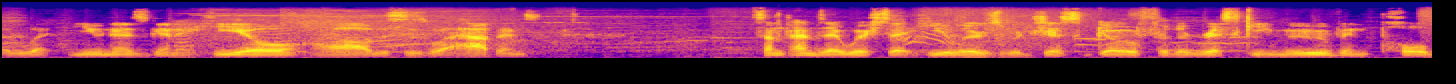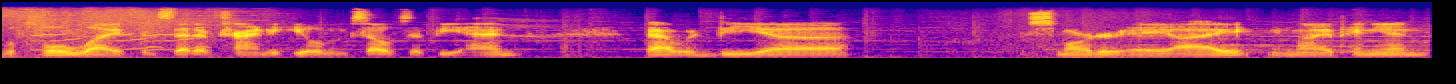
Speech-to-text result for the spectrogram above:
Yuna is going to heal. Oh, this is what happens. Sometimes I wish that healers would just go for the risky move and pull the full life instead of trying to heal themselves at the end. That would be a smarter AI, in my opinion.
